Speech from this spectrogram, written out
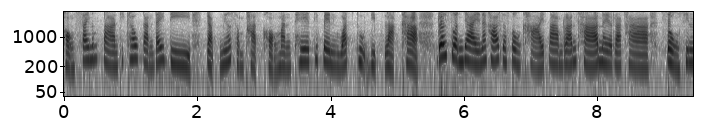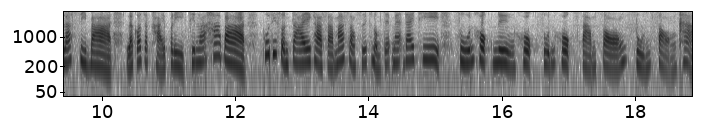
ของไส้น้ำตาลที่เข้ากันได้ดี กับเนื้อสัมผัสของของมันเทศที่เป็นวัตถุดิบหลักค่ะ โดยส่วนใหญ่นะคะจะส่งขายตามร้านค้าในราคาส่งชิ้นละ 4 บาท แล้วก็จะขายปลีกชิ้นละ 5 บาท ผู้ที่สนใจค่ะสามารถสั่งซื้อขนมเจ๊แมะได้ที่ 0616063202 ค่ะ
